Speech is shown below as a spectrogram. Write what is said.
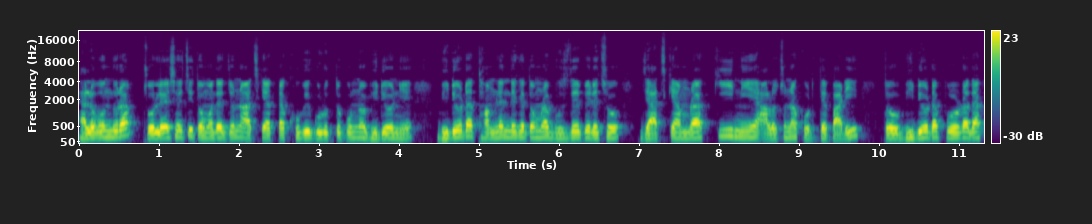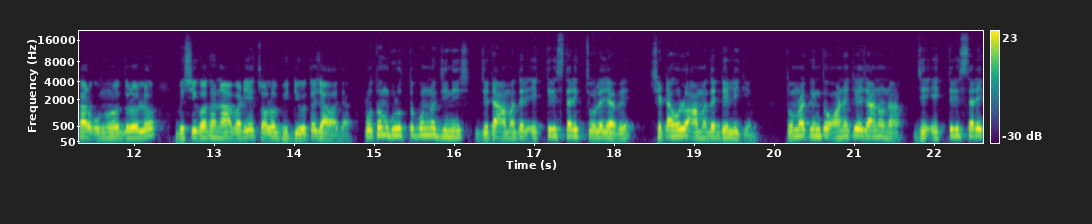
হ্যালো বন্ধুরা, চলে এসেছি তোমাদের জন্য আজকে একটা খুবই গুরুত্বপূর্ণ ভিডিও নিয়ে। ভিডিওটা থামলেন দেখে তোমরা বুঝতেই পেরেছ যে আজকে আমরা কি নিয়ে আলোচনা করতে পারি। তো ভিডিওটা পুরোটা দেখার অনুরোধ রইল, বেশি কথা না বাড়িয়ে চলো ভিডিওতে যাওয়া যাক। প্রথম গুরুত্বপূর্ণ জিনিস যেটা আমাদের একত্রিশ তারিখ চলে যাবে, সেটা হলো আমাদের ডেলি গেম তোমরা কিন্তু অনেকেই জানো না যে একত্রিশ তারিখ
